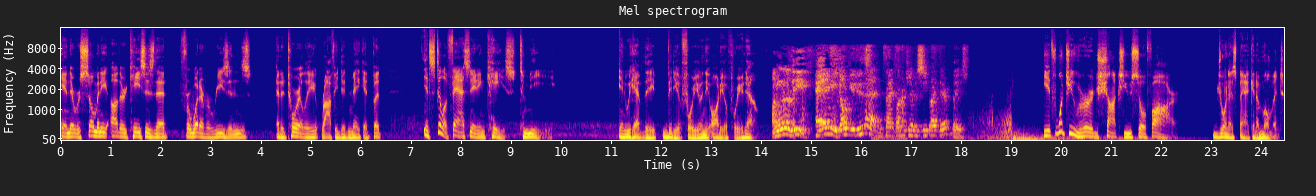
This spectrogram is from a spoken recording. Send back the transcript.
And there were so many other cases that, for whatever reasons, editorially, Rafi didn't make it. But it's still a fascinating case to me. And we have the video for you and the audio for you now. I'm gonna leave. Hey, don't you do that. In fact, why don't you have a seat right there, please? If what you've heard shocks you so far, join us back in a moment.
